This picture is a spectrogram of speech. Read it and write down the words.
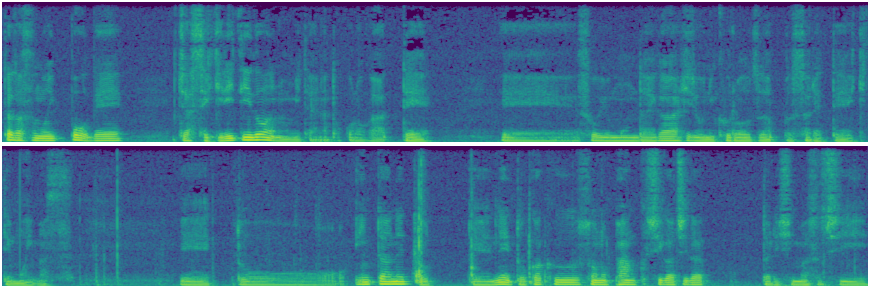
ただその一方でじゃあセキュリティどうなのみたいなところがあって、えーそういう問題が非常にクローズアップされてきてもいます。えーっとインターネットってねとかくそのパンクしがちだったりしますし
